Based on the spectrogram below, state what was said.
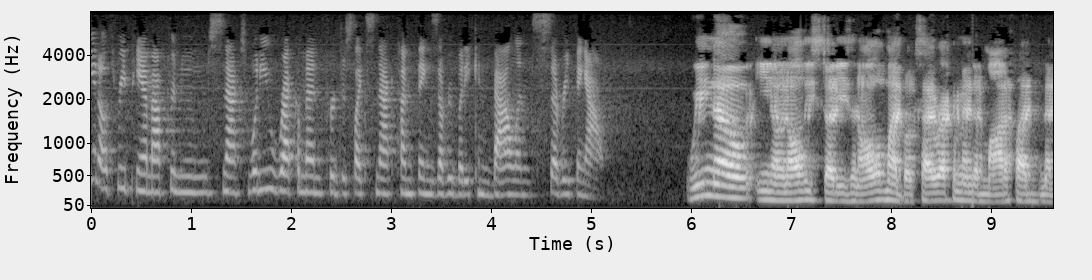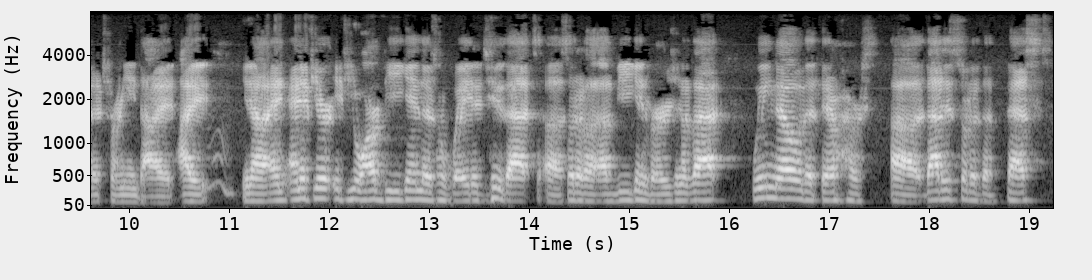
you know, 3 p.m. afternoon snacks? What do you recommend for just like snack time things everybody can balance everything out? We know, you know, in all these studies and all of my books, I recommend a modified Mediterranean diet. I, Mm. you know, and, and if you're if you are vegan, there's a way to do that, uh, sort of a, a vegan version of that. We know that there are uh, that is sort of the best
